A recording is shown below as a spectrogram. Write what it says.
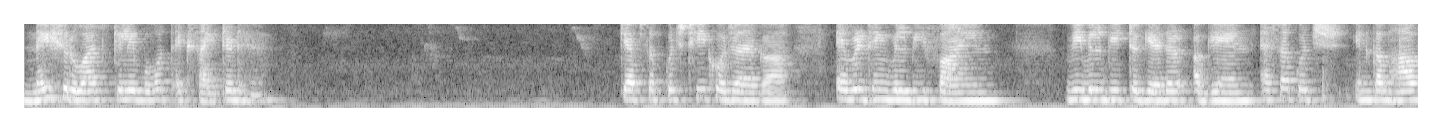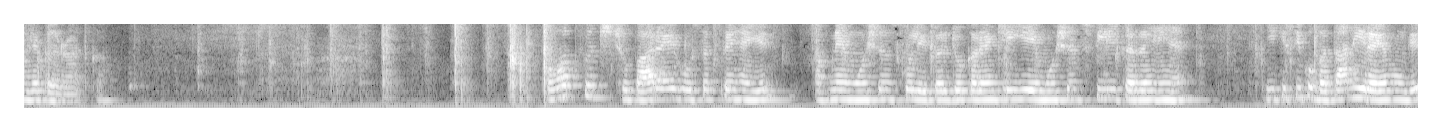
नई शुरुआत के लिए बहुत एक्साइटेड हैं। कि अब सब कुछ ठीक हो जाएगा everything will be fine we will be together again ऐसा कुछ इनका भाव है कल रात का। बहुत कुछ छुपा रहे हो सकते हैं ये, अपने इमोशंस को लेकर जो करेंटली ये इमोशंस फील कर रहे हैं, ये किसी को बता नहीं रहे होंगे,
